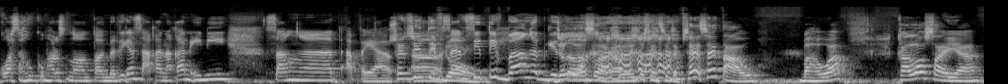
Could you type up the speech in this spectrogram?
kuasa hukum harus nonton. Berarti kan seakan-akan ini sangat apa ya? Sensitif dong. Sensitif banget gitu. Jelas lah kalau itu sensitif. saya saya tahu bahwa kalau saya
